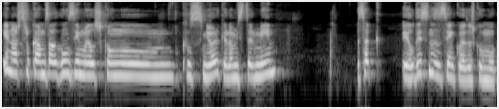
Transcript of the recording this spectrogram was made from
E nós trocámos alguns e-mails com o, com o senhor, que era o Mr. Min. Só que ele disse-nos assim coisas como:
